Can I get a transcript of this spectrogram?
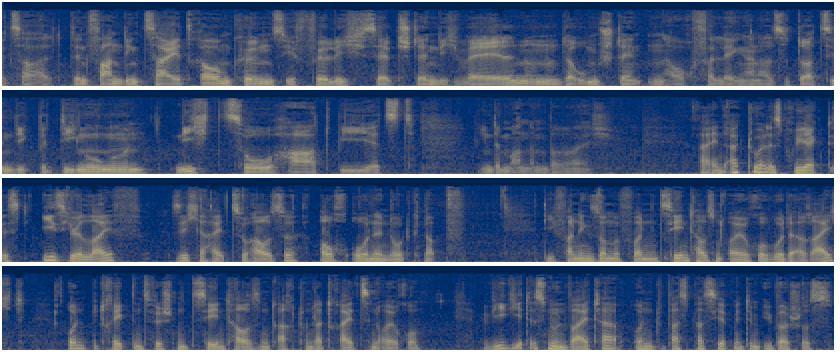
ausgezahlt. Den Funding-Zeitraum können Sie völlig selbstständig wählen und unter Umständen auch verlängern. Also dort sind die Bedingungen nicht so hart wie jetzt in dem anderen Bereich. Ein aktuelles Projekt ist Easier Life, Sicherheit zu Hause, auch ohne Notknopf. Die Fundingsumme von 10.000 Euro wurde erreicht und beträgt inzwischen 10.813 Euro. Wie geht es nun weiter und was passiert mit dem Überschuss?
